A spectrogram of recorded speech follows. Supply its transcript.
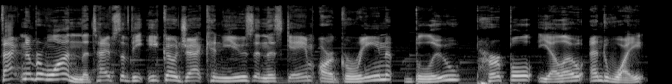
Fact number one the types of the Eco Jak can use in this game are green, blue, purple, yellow, and white.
